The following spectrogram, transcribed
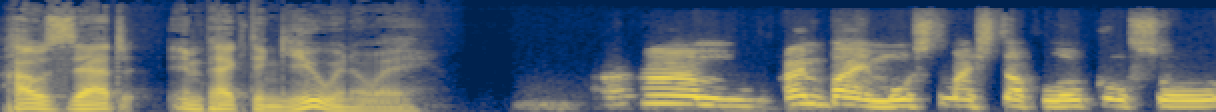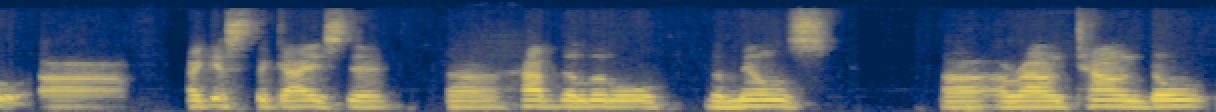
how's that impacting you in a way? Um, I'm buying most of my stuff local, so uh, I guess the guys that uh, have the little the mills uh, around town don't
